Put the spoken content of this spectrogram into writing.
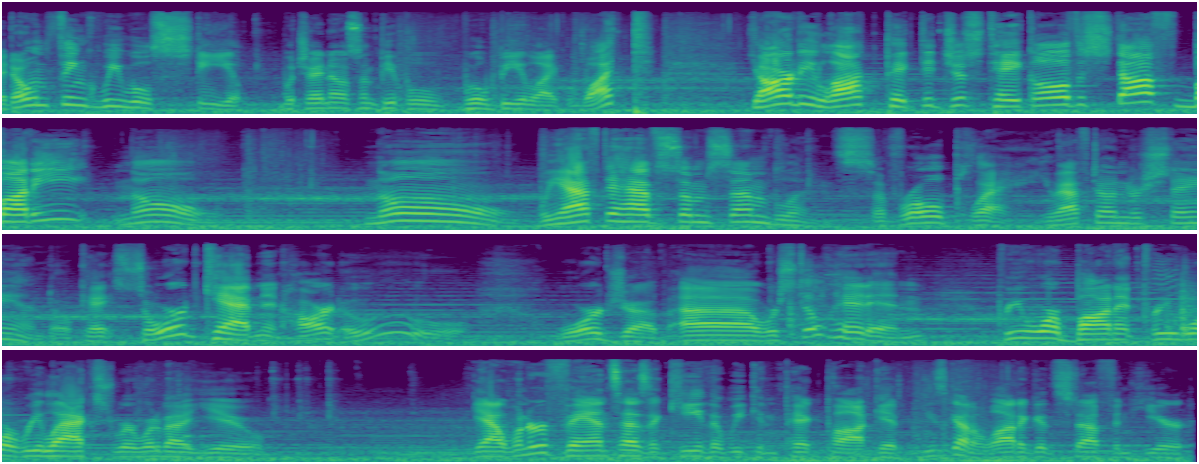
I don't think we will steal, which I know some people will be like, what? You already lockpicked it, just take all the stuff, buddy. No. No. We have to have some semblance of roleplay. You have to understand, okay? Sword cabinet heart. Ooh. Wardrobe. Uh, we're still hidden. Pre-war bonnet, pre-war relaxed wear. What about you? Yeah, I wonder if Vance has a key that we can pickpocket. He's got a lot of good stuff in here.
